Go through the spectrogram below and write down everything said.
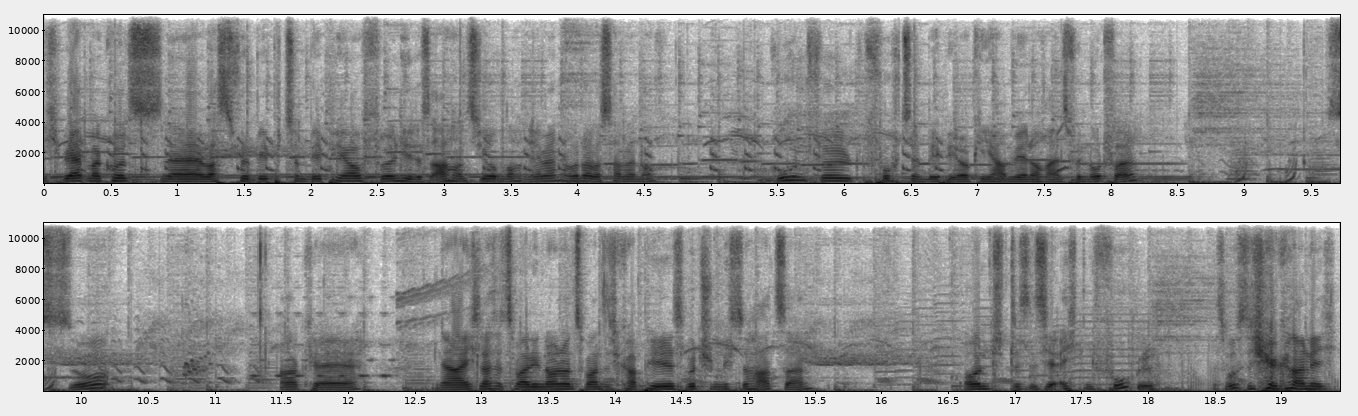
ich werde mal kurz äh, was für BP zum BP auffüllen. Hier das Ahornsirup noch nehmen, oder? Was haben wir noch? Kuchen füllt 15 BP. Okay, haben wir noch eins für Notfall. So. Okay. Ja, ich lasse jetzt mal die 29 KP. Es wird schon nicht so hart sein. Und das ist ja echt ein Vogel. Das wusste ich ja gar nicht.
